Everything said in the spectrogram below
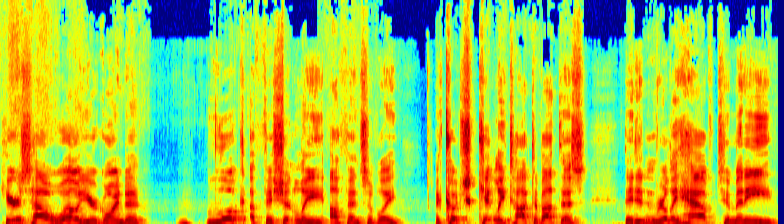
here's how well you're going to look efficiently offensively. And Coach Kittley talked about this. They didn't really have too many,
